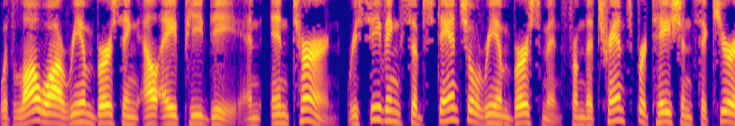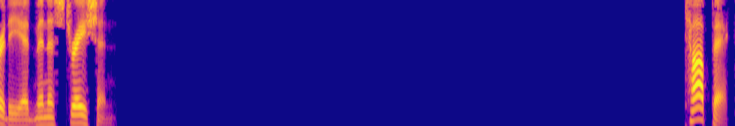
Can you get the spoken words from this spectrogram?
with LAWA reimbursing LAPD and, in turn, receiving substantial reimbursement from the Transportation Security Administration. Topic:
